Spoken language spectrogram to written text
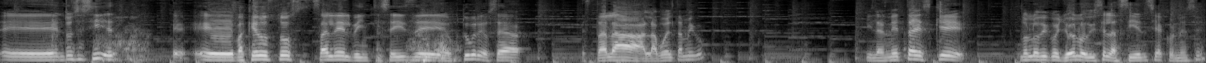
Eh, entonces sí, eh, eh, Vaqueros 2 sale el 26 de octubre, o sea, está la, a la vuelta, amigo. Y la neta es que, no lo digo yo, lo dice la ciencia con ese,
